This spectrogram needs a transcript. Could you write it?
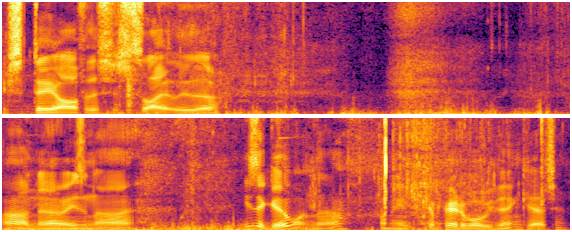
You stay off of this just slightly though. Oh no, he's not. He's a good one though. I mean, compared to what we've been catching.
